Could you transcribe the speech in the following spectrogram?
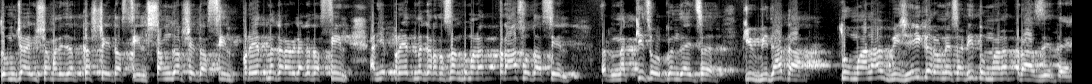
तुमच्या आयुष्यामध्ये जर कष्ट येत असतील संघर्ष येत असतील प्रयत्न करावे लागत असतील आणि हे प्रयत्न करत असताना तुम्हाला त्रास होत असेल तर नक्कीच ओळखून जायचं की विधाता तुम्हाला विजयी करवण्यासाठी तुम्हाला त्रास देत आहे.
